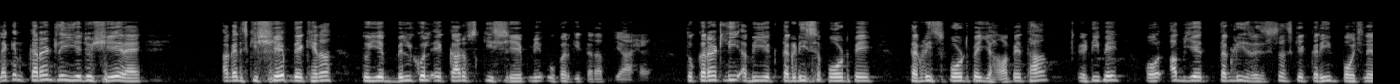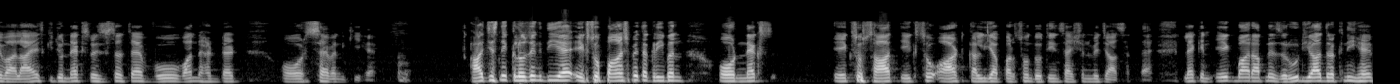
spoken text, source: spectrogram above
लेकिन करंटली ये जो शेयर है, अगर इसकी शेप देखें ना तो ये बिल्कुल एक कर्व्स की शेप में ऊपर की तरफ़ गया है। तो करंटली अभी एक तगड़ी सपोर्ट पे, तगड़ी सपोर्ट पे यहाँ पे था 80 पे, और अब ये तगड़ी रेजिस्टेंस के करीब पहुँचने वाला है। इसकी जो नेक्स्ट रेजिस्टेंस है वो 100 और 7 की है। आज इसने क्लोजिंग दी है 105 पे तकरीबन और नेक्स्ट 107, 108 कल या परसों दो तीन सेशन में जा सकता है। लेकिन एक बार आपने ज़रूर याद रखनी है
